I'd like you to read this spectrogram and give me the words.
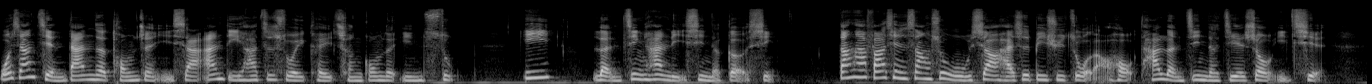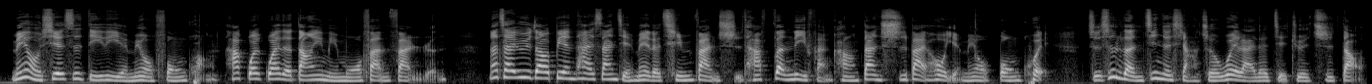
我想简单的统整一下安迪他之所以可以成功的因素：一、冷静和理性的个性。当他发现上诉无效，还是必须坐牢后，他冷静的接受一切。没有歇斯底里，也没有疯狂，他乖乖的当一名模范犯人。那在遇到变态三姐妹的侵犯时，他奋力反抗，但失败后也没有崩溃，只是冷静的想着未来的解决之道。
